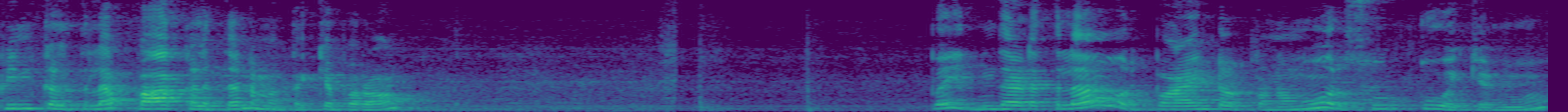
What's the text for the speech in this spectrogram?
பின் கழுத்தில் நம்ம தைக்க போகிறோம் இப்போ இந்த இடத்துல ஒரு பாயிண்ட் அவுட் பண்ணணும் ஒரு சுருக்கு வைக்கணும்.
